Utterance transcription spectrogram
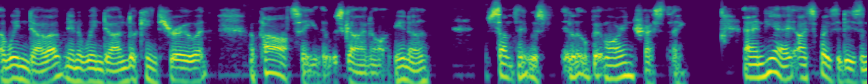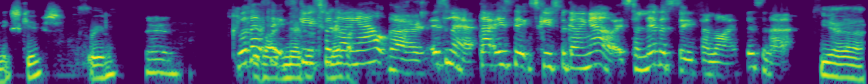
A window, opening a window and looking through at a party that was going on, you know, something was a little bit more interesting. And yeah, I suppose it is an excuse, really. Mm. Well, that's the excuse never, for going never... out, though, isn't it? That is the excuse for going out. It's to live a super life, isn't it? Yeah,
